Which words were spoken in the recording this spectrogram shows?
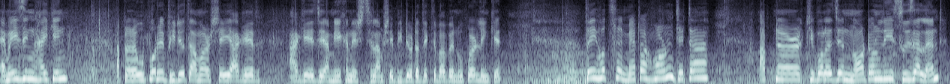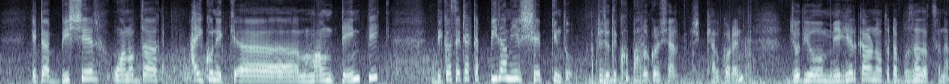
অ্যামেজিং হাইকিং আপনারা উপরে ভিডিওতে আমার সেই আগের, আগে যে আমি এখানে এসেছিলাম, সেই ভিডিওটা দেখতে পাবেন উপরের লিঙ্কে তো এই হচ্ছে মেটাহর্ন যেটা আপনার কি বলে যে নট অনলি সুইজারল্যান্ড এটা বিশ্বের one of the iconic mountain peak because এটা একটা পিরামিড শেপ কিন্তু। আপনি যদি খুব ভালো করে খেয়াল খেয়াল করেন, যদিও মেঘের কারণে অতটা বোঝা যাচ্ছে না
